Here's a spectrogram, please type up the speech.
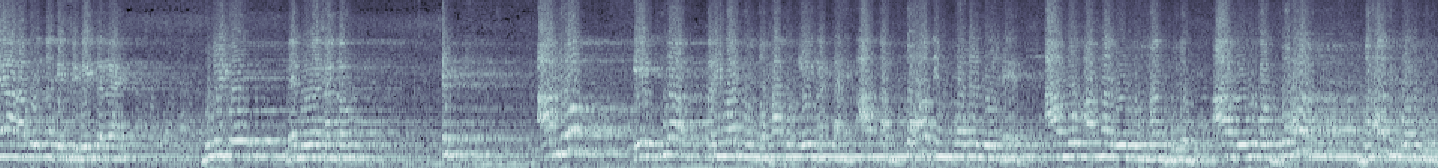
में आपको इतना देर से वेट कर रहा है। बुलई को मैं बोलना चाहता हूँ। आप लोग एक पूरा परिवार को, दफ़ा को एक रखता है। आपका बहुत इंपॉर्टेंट रोल है। आप लोग अपना रोल को मत भूलो। आप लोगों का बहुत बहुत इंपॉर्टेंट रोल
